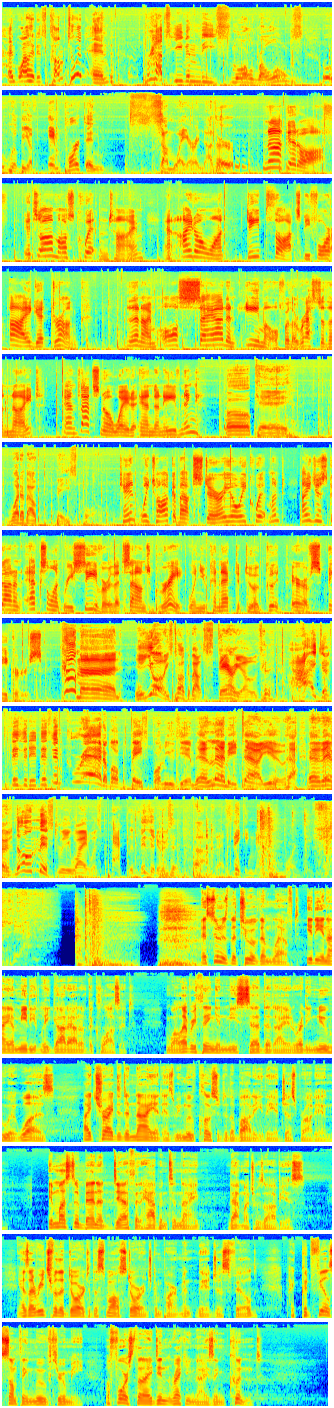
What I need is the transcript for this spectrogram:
And while it has come to an end, perhaps even these small roles will be of import in some way or another. Knock it off. It's almost quitting time, and I don't want deep thoughts before I get drunk. Then I'm all sad and emo for the rest of the night, and that's no way to end an evening. Okay. What about baseball? Can't we talk about stereo equipment? I just got an excellent receiver that sounds great when you connect it to a good pair of speakers. Come on! You always talk about stereos. I just visited this incredible baseball museum, and let me tell you, there's no mystery why it was packed with visitors. Oh, the thinking man sport. As soon as the two of them left, Itty and I immediately got out of the closet. And While everything in me said that I already knew who it was, I tried to deny it as we moved closer to the body they had just brought in. It must have been a death that happened tonight. That much was obvious. As I reached for the door to the small storage compartment they had just filled, I could feel something move through me, a force that I didn't recognize and couldn't.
